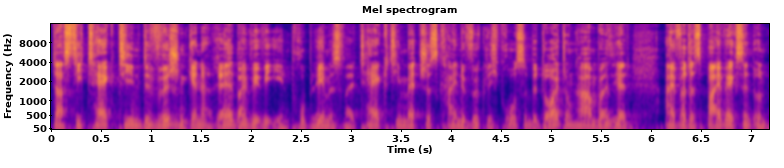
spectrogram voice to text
dass die Tag-Team-Division generell bei WWE ein Problem ist, weil Tag-Team-Matches keine wirklich große Bedeutung haben, weil sie halt einfach das Beiwerk sind und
